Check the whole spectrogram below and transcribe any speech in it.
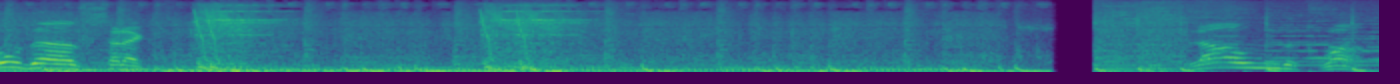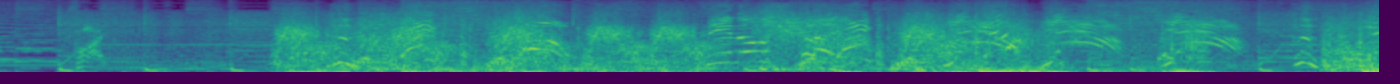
Order select. Round one. Fight. Yeah, yeah, yeah.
